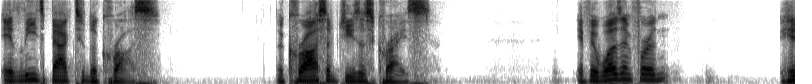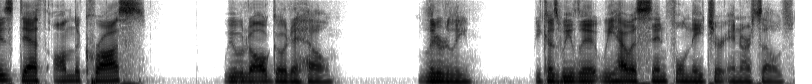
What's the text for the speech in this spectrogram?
it leads back to the cross, the cross of Jesus Christ. If it wasn't for his death on the cross, we would all go to hell, literally, because we live, we have a sinful nature in ourselves.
